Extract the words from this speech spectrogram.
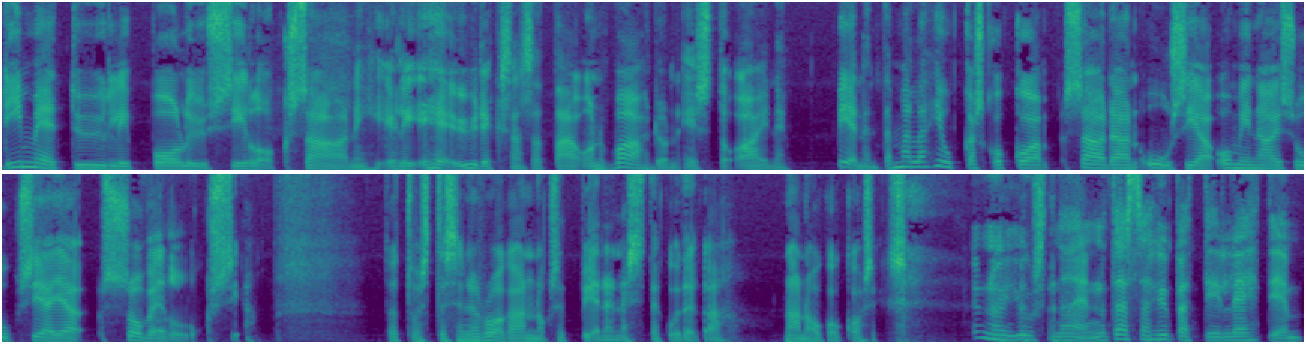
Dimetyylipolysiloksaani eli E900 on vaahdon-estoaine. Pienentämällä hiukkaskokoa saadaan uusia ominaisuuksia ja sovelluksia. Toivottavasti tässä ne ruoka-annokset pienenä sitä kuitenkaan nanokokoisiksi. No just näin. No tässä hypättiin lehtien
